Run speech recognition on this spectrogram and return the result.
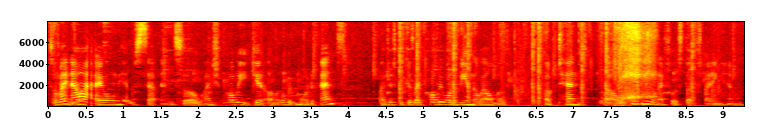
So right now I only have 7, so I should probably get a little bit more defense, uh, just because I probably want to be in the realm of, of 10, 12 maybe when I first start fighting him.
